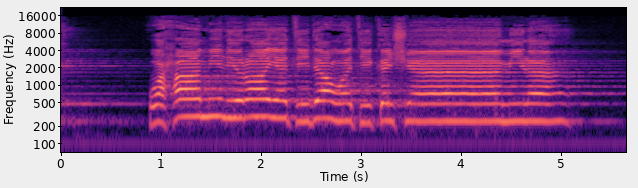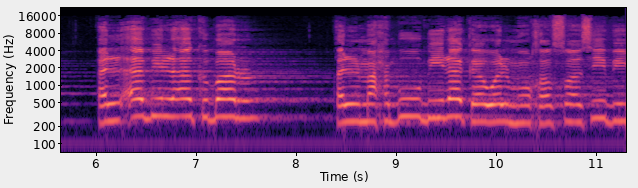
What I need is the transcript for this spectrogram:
وحامل راية دعوتك الشاملة الأب الأكبر المحبوب لك والمخصص بك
